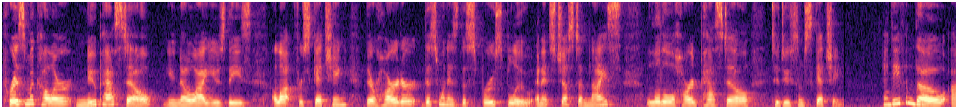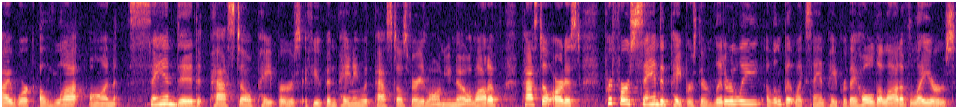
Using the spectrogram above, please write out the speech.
Prismacolor NuPastel. You know I use these a lot for sketching. They're harder. This one is the Spruce Blue, and it's just a nice little hard pastel to do some sketching. And even though I work a lot on sanded pastel papers, if you've been painting with pastels very long, you know a lot of pastel artists prefer sanded papers. They're literally a little bit like sandpaper. They hold a lot of layers.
